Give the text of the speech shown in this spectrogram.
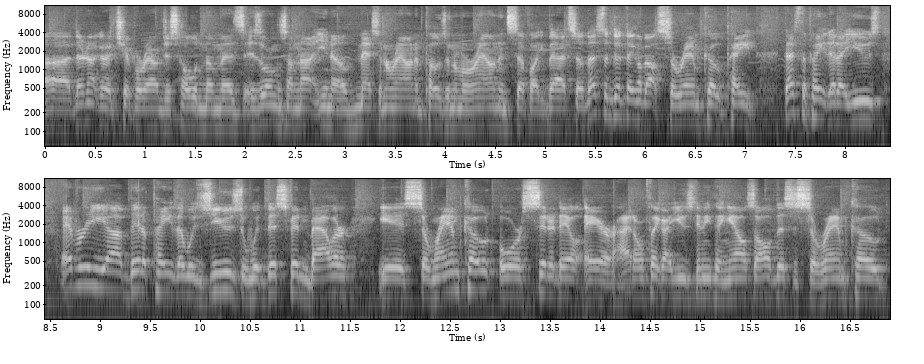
uh, they're not going to chip around just holding them as, as long as I'm not, you know, messing around and posing them around and stuff like that. So that's the good thing about Ceramcoat paint. That's the paint that I use. Every uh, bit of paint that was used with this Finn Balor is Ceramcoat or Citadel Air. I don't think I used anything else. All of this is Ceramcoat.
